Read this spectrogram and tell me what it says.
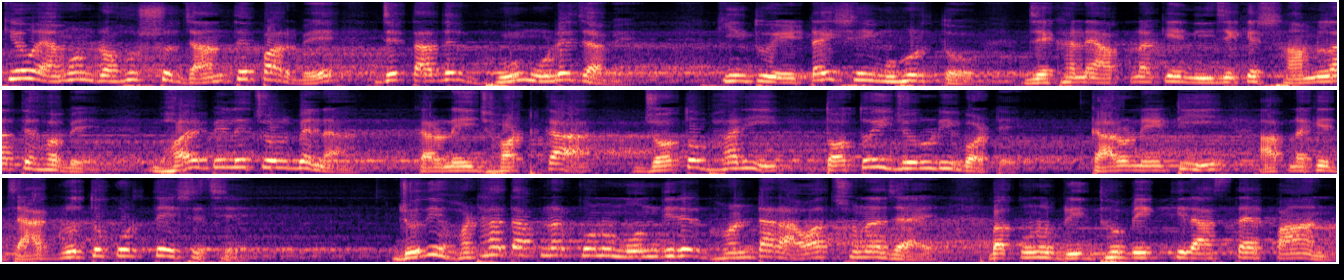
কেউ এমন রহস্য জানতে পারবে যে তাদের ঘুম উড়ে যাবে। কিন্তু এটাই সেই মুহূর্ত যেখানে আপনাকে নিজেকে সামলাতে হবে, ভয় পেলে চলবে না। কারণ এই ঝটকা যত ভারী ততই জরুরি বটে। কারণ এটি আপনাকে জাগ্রত করতে এসেছে। যদি হঠাৎ আপনার কোনো মন্দিরের ঘণ্টার আওয়াজ শোনা যায় বা কোনো বৃদ্ধ ব্যক্তি রাস্তায় পান,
